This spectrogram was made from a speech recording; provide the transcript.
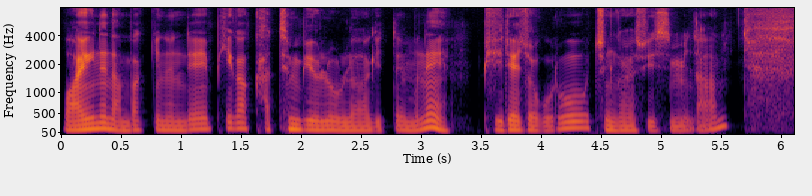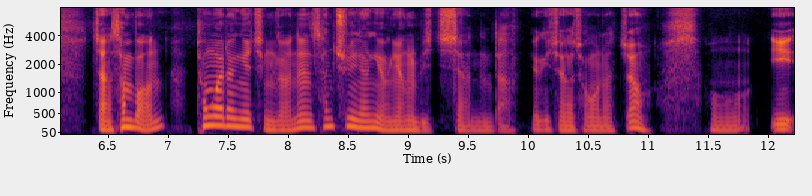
Y는 안 바뀌는데 P가 같은 비율로 올라가기 때문에 비례적으로 증가할 수 있습니다. 자 3번 통화량의 증가는 산출량에 영향을 미치지 않는다. 여기 제가 적어 놨죠. 어 이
